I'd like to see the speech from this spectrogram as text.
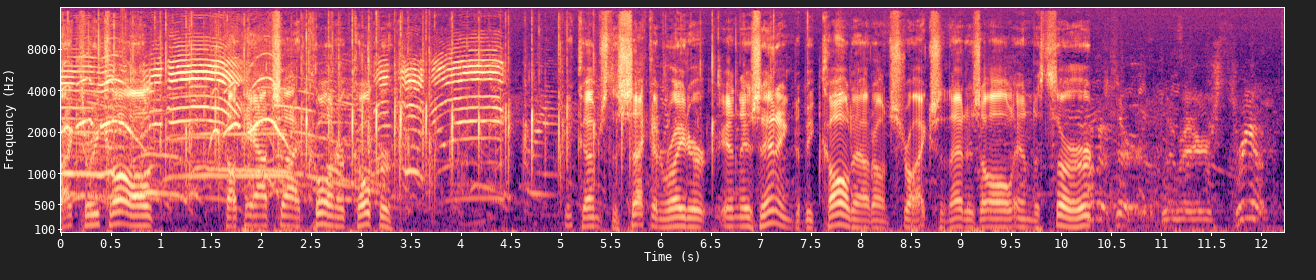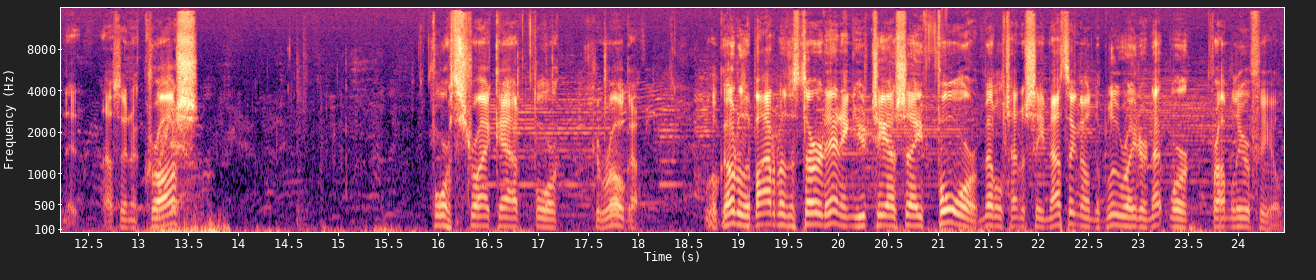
Strike three called. Caught the outside corner. Coker becomes the second Raider in this inning to be called out on strikes, and that is all in the third. Nothing across. Fourth strikeout for Quiroga. We'll go to the bottom of the third inning. UTSA 4, Middle Tennessee nothing on the Blue Raider Network from Learfield.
